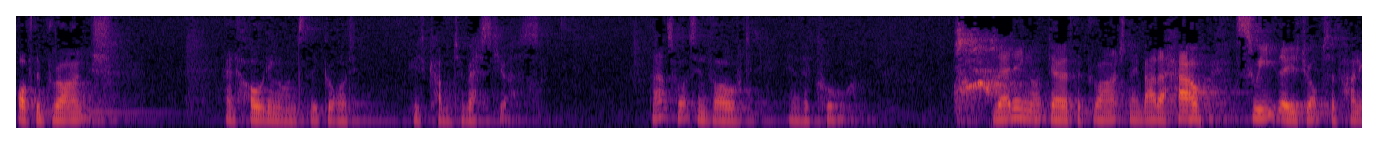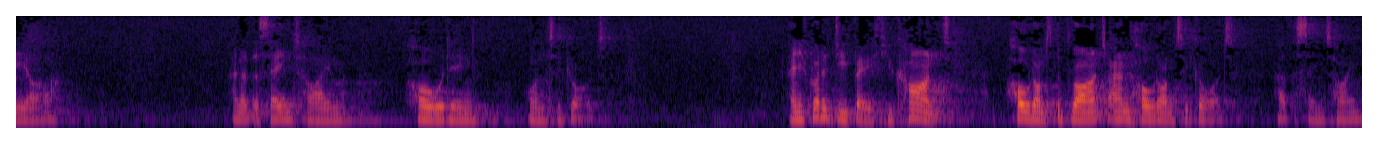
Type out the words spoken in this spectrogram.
of the branch and holding on to the God who's come to rescue us. That's what's involved in the call. Letting go of the branch, no matter how sweet those drops of honey are, and at the same time, holding on to God. And you've got to do both. You can't hold on to the branch and hold on to God at the same time.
